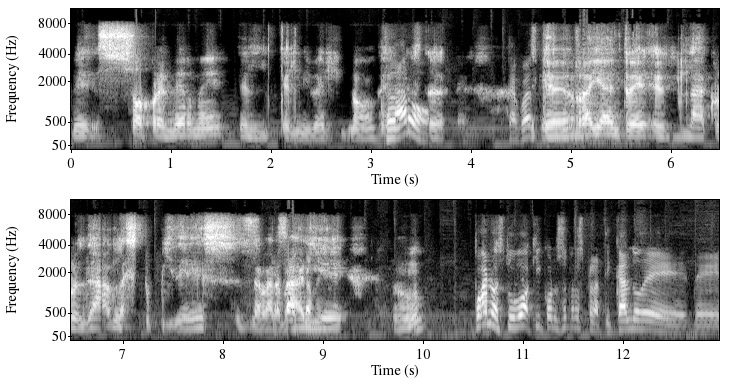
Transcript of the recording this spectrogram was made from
de sorprenderme el, el nivel, ¿no? De- Claro. este, ¿Te acuerdas que que raya entre eh, la crueldad, la estupidez, la barbarie, ¿no? Bueno, estuvo aquí con nosotros platicando de, de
